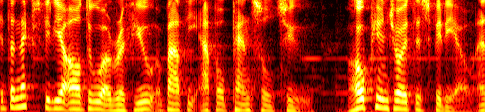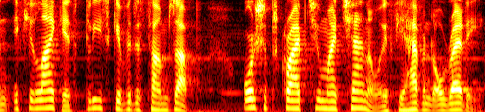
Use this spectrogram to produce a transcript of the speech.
In the next video I'll do a review about the Apple Pencil 2. I hope you enjoyed this video and if you like it please give it a thumbs up or subscribe to my channel if you haven't already.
